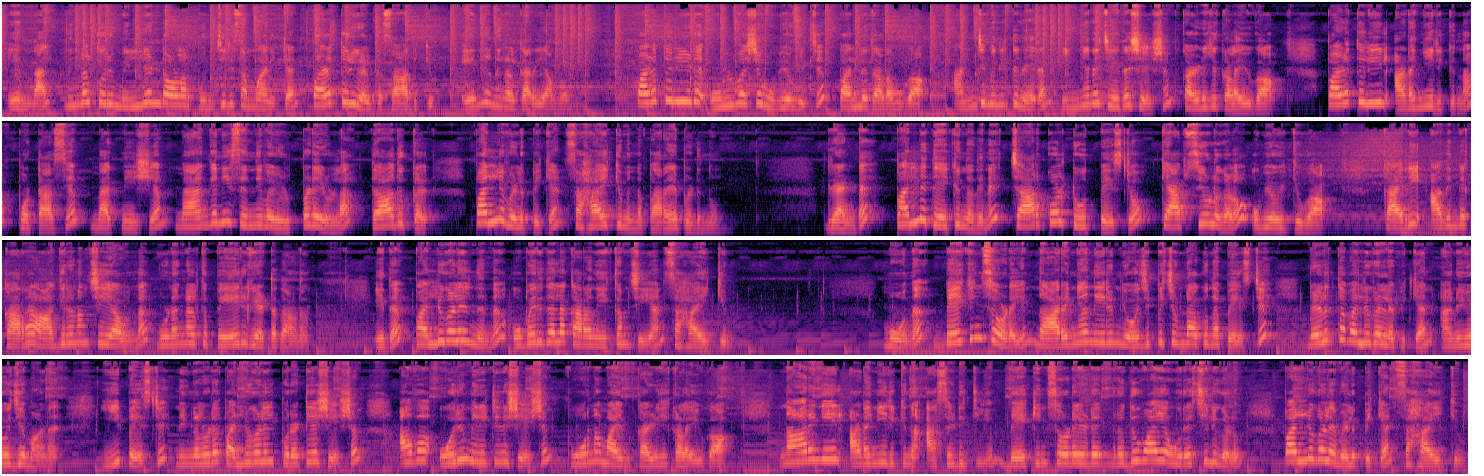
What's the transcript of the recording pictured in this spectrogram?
എന്നാൽ നിങ്ങൾക്കൊരു മില്യൺ ഡോളർ പുഞ്ചിരി സമ്മാനിക്കാൻ പഴത്തൊലികൾക്ക് സാധിക്കും എന്ന് നിങ്ങൾക്കറിയാമോ? പഴത്തൊലിയുടെ ഉൾവശം ഉപയോഗിച്ച് പല്ല് തടവുക അഞ്ച് മിനിറ്റ് നേരം ഇങ്ങനെ ചെയ്ത ശേഷം കഴുകിക്കളയുക. പഴത്തൊലിയിൽ അടങ്ങിയിരിക്കുന്ന പൊട്ടാസ്യം മാഗ്നീഷ്യം മാംഗനീസ് എന്നിവയുൾപ്പെടെയുള്ള ധാതുക്കൾ പല്ല് വെളുപ്പിക്കാൻ സഹായിക്കുമെന്ന് പറയപ്പെടുന്നു. രണ്ട് പല്ല് തേക്കുന്നതിന് ചാർക്കോൾ ടൂത്ത് പേസ്റ്റോ ക്യാപ്സ്യൂളുകളോ ഉപയോഗിക്കുക. കരി അതിന്റെ കറ ആഗിരണം ചെയ്യാവുന്ന ഗുണങ്ങൾക്ക് പേരുകേട്ടതാണ് ഇത് പല്ലുകളിൽ നിന്ന് ഉപരിതല കറ നീക്കം ചെയ്യാൻ സഹായിക്കും. മൂന്ന് ബേക്കിംഗ് സോഡയും നാരങ്ങാ നീരും യോജിപ്പിച്ചുണ്ടാക്കുന്ന പേസ്റ്റ് വെളുത്ത പല്ലുകൾ ലഭിക്കാൻ അനുയോജ്യമാണ്. ഈ പേസ്റ്റ് നിങ്ങളുടെ പല്ലുകളിൽ പുരട്ടിയ ശേഷം അവ ഒരു മിനിറ്റിന് ശേഷം പൂർണമായും കഴുകിക്കളയുക. നാരങ്ങയിൽ അടങ്ങിയിരിക്കുന്ന അസിഡിറ്റിയും ബേക്കിംഗ് സോഡയുടെ മൃദുവായ ഉരച്ചിലുകളും പല്ലുകളെ വെളുപ്പിക്കാൻ സഹായിക്കും.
